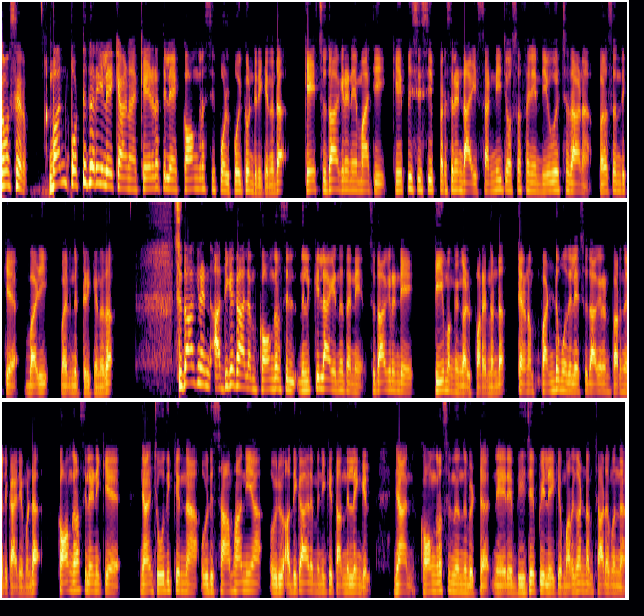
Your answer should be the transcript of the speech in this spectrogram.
നമസ്കാരം. വൻ പൊട്ടിത്തെറിയിലേക്കാണ് കേരളത്തിലെ കോൺഗ്രസ് ഇപ്പോൾ പോയിക്കൊണ്ടിരിക്കുന്നത്. കെ സുധാകരനെ മാറ്റി കെ പി സി സി പ്രസിഡന്റായി സണ്ണി ജോസഫിനെ നിയോഗിച്ചതാണ് പ്രതിസന്ധിക്ക് വഴി വരുന്നിട്ടിരിക്കുന്നത്. സുധാകരൻ അധികകാലം കോൺഗ്രസിൽ നിൽക്കില്ല എന്ന് തന്നെ സുധാകരന്റെ ടീം അംഗങ്ങൾ പറയുന്നുണ്ട്. കാരണം പണ്ട് മുതലേ സുധാകരൻ പറഞ്ഞൊരു കാര്യമുണ്ട്. കോൺഗ്രസിൽ എനിക്ക് ഞാൻ ചോദിക്കുന്ന ഒരു സാമാന്യ ഒരു അധികാരം എനിക്ക് തന്നില്ലെങ്കിൽ ഞാൻ കോൺഗ്രസിൽ നിന്ന് വിട്ട് നേരെ ബി ജെ പിയിലേക്ക് മറുകണ്ഠം ചാടുമെന്ന്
